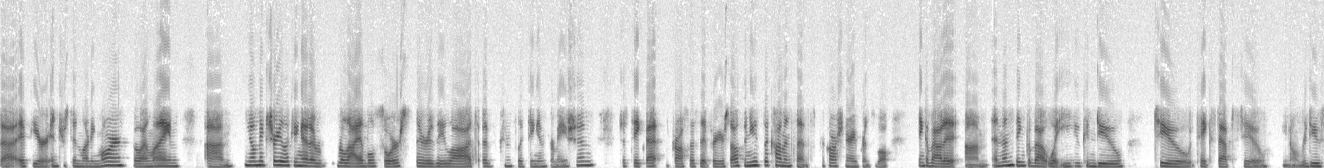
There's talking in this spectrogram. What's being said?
uh, if you're interested in learning more go online. Um, you know make sure you're looking at a reliable source. There is a lot of conflicting information. Just take that process it for yourself and use the common sense precautionary principle. Think about it um, and then think about what you can do to take steps to you know reduce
